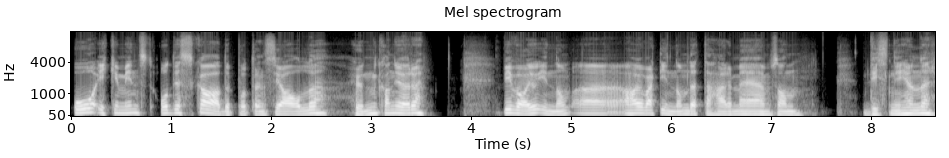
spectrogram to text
og ikke minst, og det skadepotensialet hunden kan gjøre. Vi var jo innom, uh, har jo vært innom dette her med sånn Disney-hunder.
